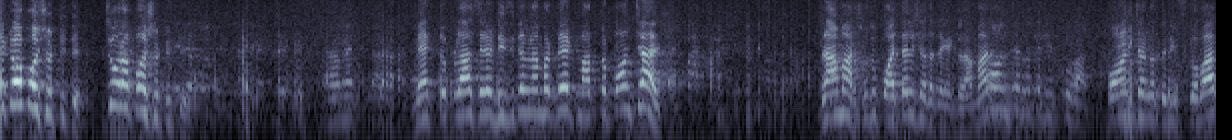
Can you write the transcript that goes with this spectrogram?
এটাও পঁয়ষট্টিতে জোড়া পঁয়ষট্টিতে। প্লাস এটা ডিজিটাল নাম্বার প্লেট মাত্র পঞ্চাশ। গ্লামার শুধু পঁয়তাল্লিশ হাজার টাকা গ্লামার পঞ্চান্নতে ডিসকভার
